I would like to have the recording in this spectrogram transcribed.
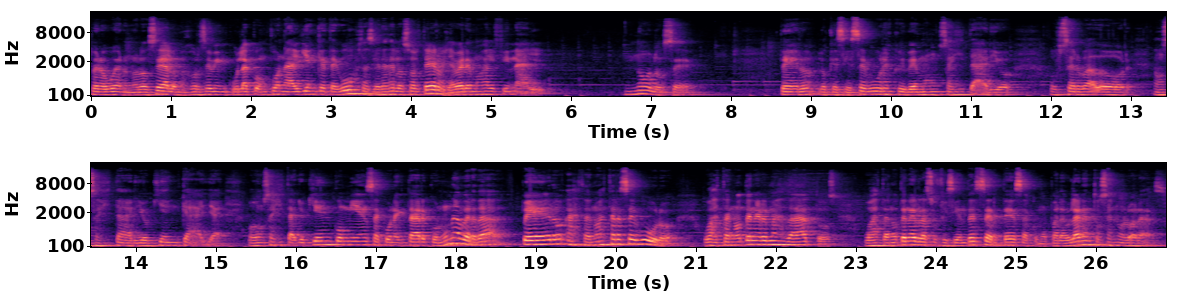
Pero bueno, no lo sé, a lo mejor se vincula con, con alguien que te gusta, si eres de los solteros, ya veremos al final. No lo sé. Pero lo que sí es seguro es que hoy vemos un Sagitario observador, a un Sagitario quien calla, o a un Sagitario quien comienza a conectar con una verdad, pero hasta no estar seguro, o hasta no tener más datos, o hasta no tener la suficiente certeza como para hablar, entonces no lo harás.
